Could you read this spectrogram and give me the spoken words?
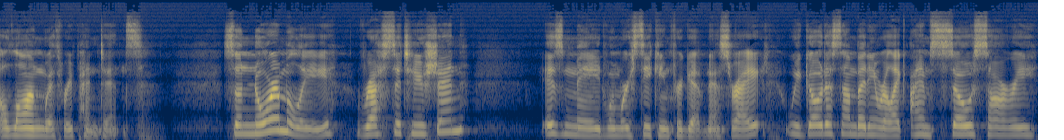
along with repentance. So normally restitution is made when we're seeking forgiveness, right? We go to somebody and we're like, "I'm so sorry.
